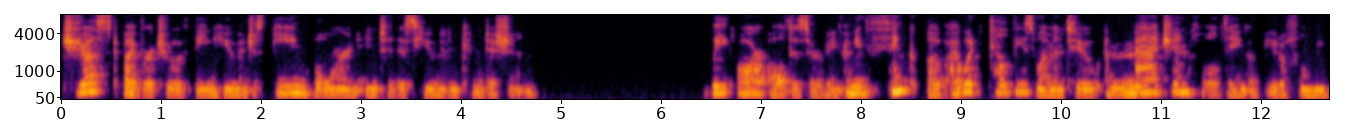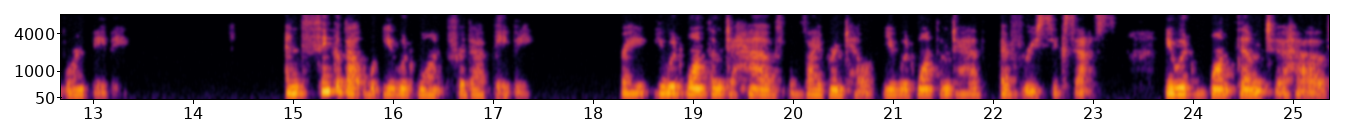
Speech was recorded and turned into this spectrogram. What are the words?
just by virtue of being human, just being born into this human condition, we are all deserving. I mean, think of, I would tell these women to imagine holding a beautiful newborn baby and think about what you would want for that baby. right? You would want them to have vibrant health. You would want them to have every success. You would want them to have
